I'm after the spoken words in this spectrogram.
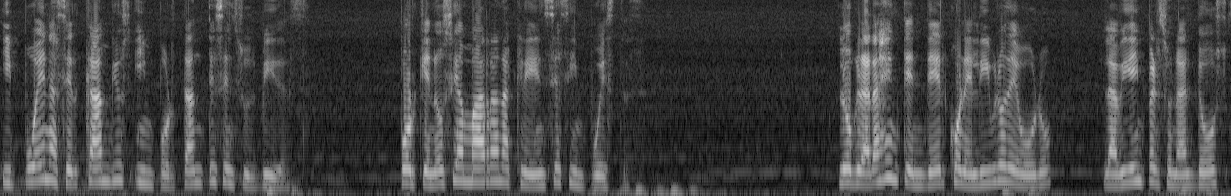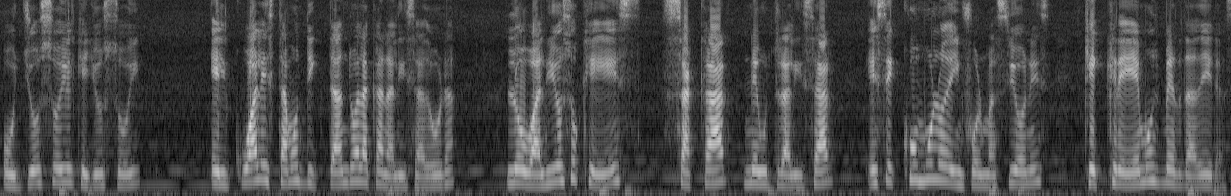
y pueden hacer cambios importantes en sus vidas, porque no se amarran a creencias impuestas. Lograrás entender con el libro de oro, La vida impersonal 2 o Yo soy el que yo soy, el cual estamos dictando a la canalizadora, lo valioso que es sacar, neutralizar ese cúmulo de informaciones que creemos verdaderas,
